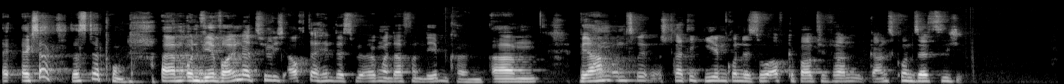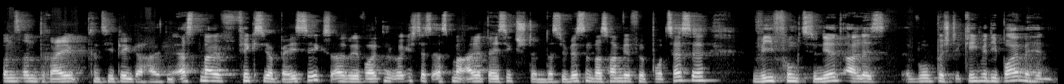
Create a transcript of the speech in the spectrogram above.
E, exakt, das ist der Punkt. Ähm, und wir wollen natürlich auch dahin, dass wir irgendwann davon leben können. Ähm, wir haben unsere Strategie im Grunde so aufgebaut, wir haben ganz grundsätzlich uns an drei Prinzipien gehalten. Erstmal fix your basics, also wir wollten wirklich, dass erstmal alle Basics stimmen, dass wir wissen, was haben wir für Prozesse, wie funktioniert alles, wo kriegen wir die Bäume hin,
